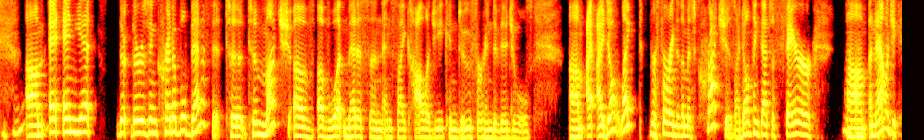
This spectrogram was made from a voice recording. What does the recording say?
Mm-hmm. Um, and, and yet there, there is incredible benefit to to much of of what medicine and psychology can do for individuals. Um, I, I, don't like referring to them as crutches. I don't think that's a fair mm-hmm. um, analogy.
